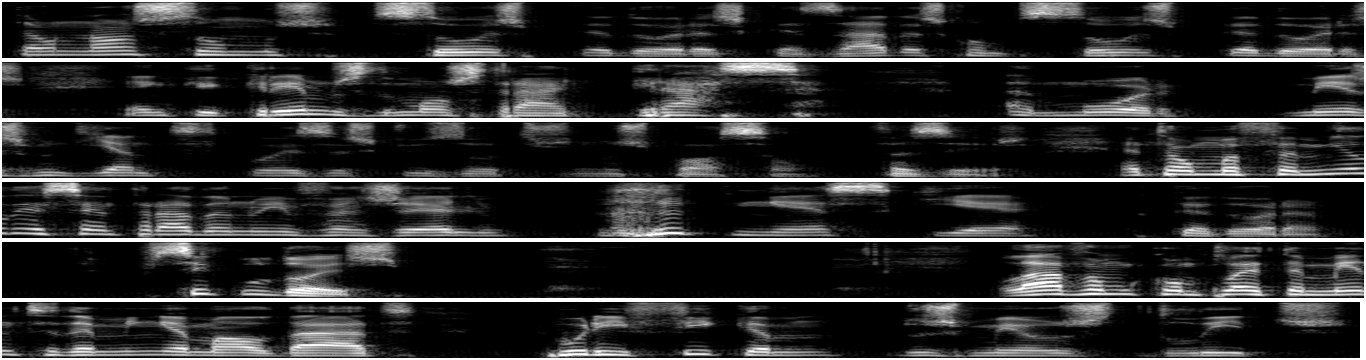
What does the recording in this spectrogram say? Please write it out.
Então nós somos pessoas pecadoras, casadas com pessoas pecadoras, em que queremos demonstrar graça, amor, mesmo diante de coisas que os outros nos possam fazer. Então uma família centrada no Evangelho reconhece que é pecadora. Versículo 2. Lava-me completamente da minha maldade, purifica-me dos meus delitos.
